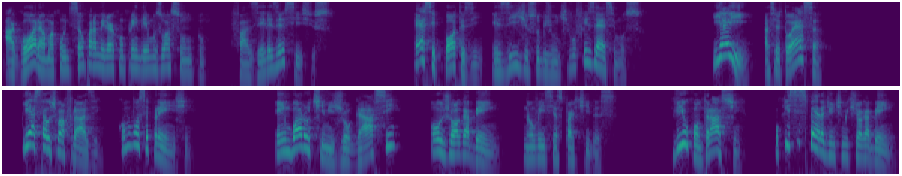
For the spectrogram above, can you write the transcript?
Agora, há uma condição para melhor compreendermos o assunto, fazer exercícios. Essa hipótese exige o subjuntivo fizéssemos. E aí, acertou essa? E essa última frase, como você preenche? Embora o time jogasse ou joga bem, não vencia as partidas. Viu o contraste? O que se espera de um time que joga bem?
